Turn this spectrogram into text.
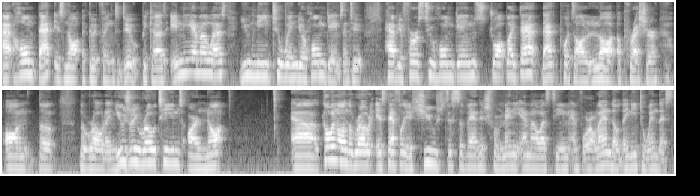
at home, that is not a good thing to do because in the MLS, you need to win your home games. And to have your first two home games drop like that, that puts a lot of pressure on the, the road. And usually, road teams are not. Uh, going on the road is definitely a huge disadvantage for many MLS team and for Orlando they need to win this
